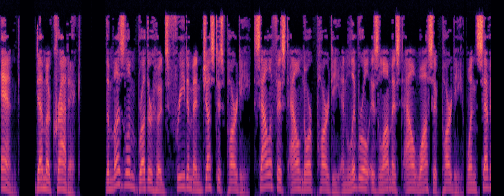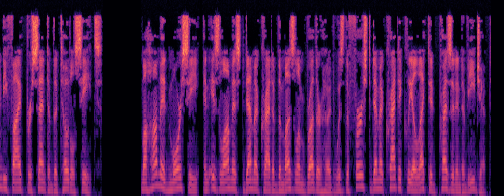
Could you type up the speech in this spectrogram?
and «democratic» The Muslim Brotherhood's Freedom and Justice Party, Salafist Al-Noor Party and Liberal Islamist Al-Wasat Party won 75% of the total seats. Mohamed Morsi, an Islamist Democrat of the Muslim Brotherhood was the first democratically elected president of Egypt.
